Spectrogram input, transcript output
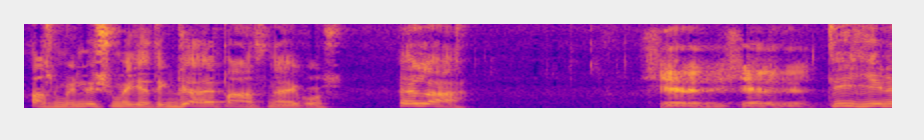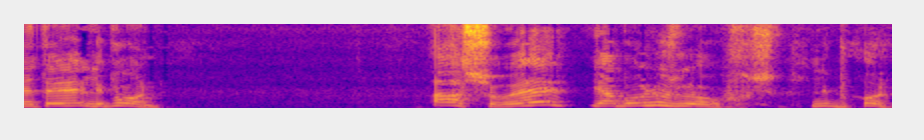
ας μιλήσουμε για την ΚΑΕ Παναθηναϊκός. Έλα. Χαίρετε, χαίρετε. Τι γίνεται, λοιπόν; Άσο, ε, για πολλούς λόγους. Λοιπόν,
